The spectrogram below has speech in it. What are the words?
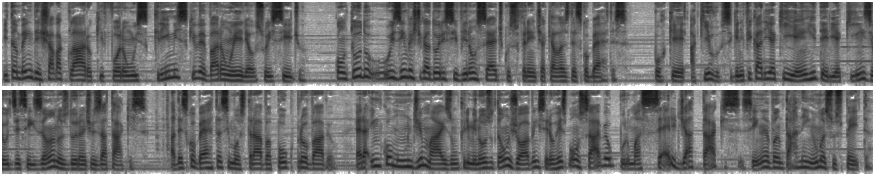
e também deixava claro que foram os crimes que levaram ele ao suicídio. Contudo, os investigadores se viram céticos frente àquelas descobertas, porque aquilo significaria que Henry teria 15 ou 16 anos durante os ataques. A descoberta se mostrava pouco provável. Era incomum demais um criminoso tão jovem ser o responsável por uma série de ataques sem levantar nenhuma suspeita.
